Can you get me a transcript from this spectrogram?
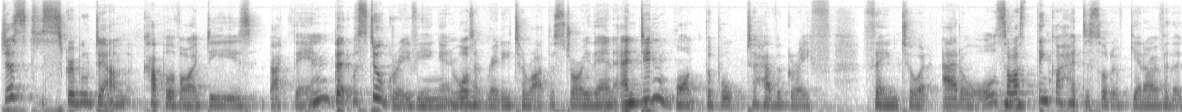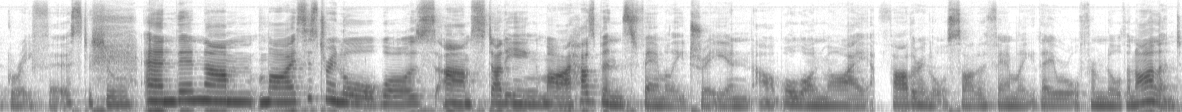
just scribbled down a couple of ideas back then, but was still grieving and wasn't ready to write the story then and didn't want the book to have a grief theme to it at all. So mm. I think I had to sort of get over the grief first. For sure. And then um, my sister in law was um, studying my husband's family tree and um, all on my father in law's side of the family. They were all from Northern Ireland.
